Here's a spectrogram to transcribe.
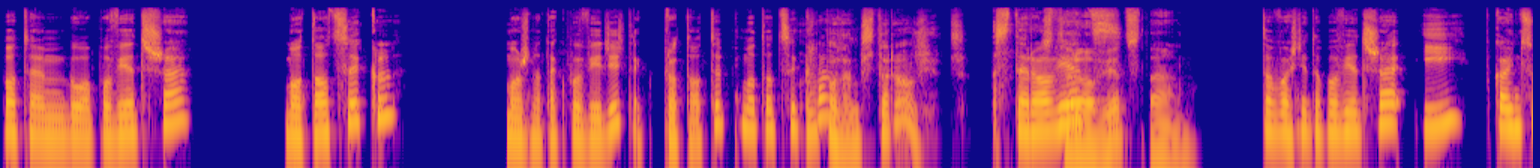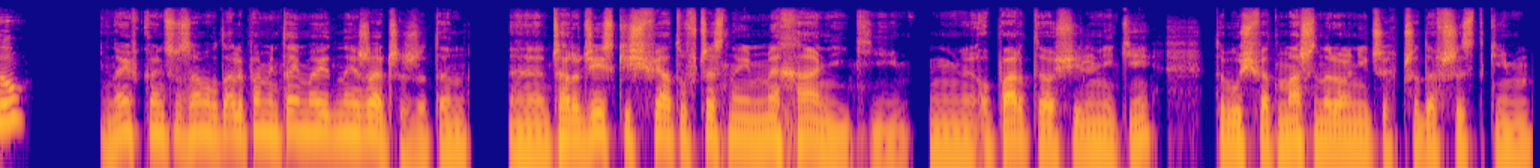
potem było powietrze, motocykl, można tak powiedzieć, tak prototyp motocykla. No, potem sterowiec. Sterowiec. Sterowiec, tak. To właśnie to powietrze i w końcu? No i w końcu samochód, ale pamiętajmy o jednej rzeczy, że ten e, czarodziejski świat ówczesnej mechaniki mm, oparty o silniki, to był świat maszyn rolniczych przede wszystkim.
